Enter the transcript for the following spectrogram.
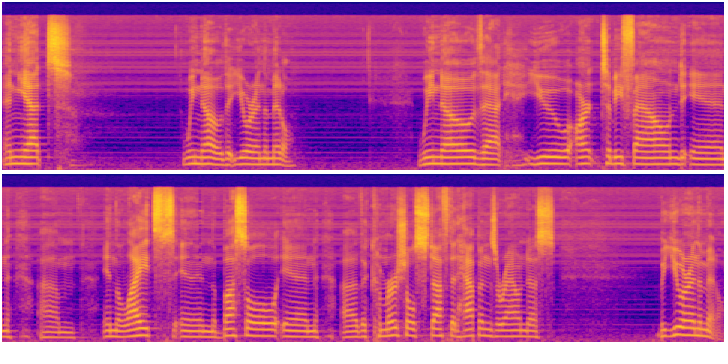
And yet, we know that you are in the middle we know that you aren't to be found in, um, in the lights, in the bustle, in uh, the commercial stuff that happens around us, but you are in the middle,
